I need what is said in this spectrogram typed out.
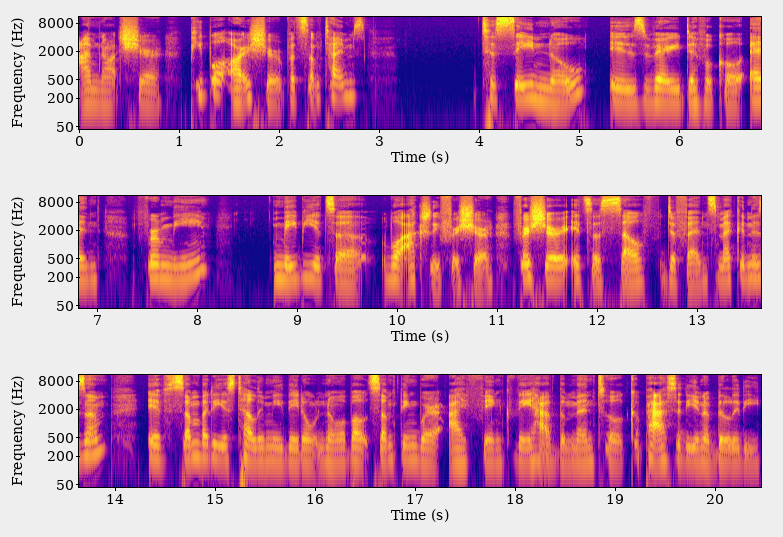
I'm not sure. People are sure, but sometimes to say no is very difficult. And for me, maybe it's a well actually for sure for sure it's a self defense mechanism. If somebody is telling me they don't know about something where i think they have the mental capacity and ability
